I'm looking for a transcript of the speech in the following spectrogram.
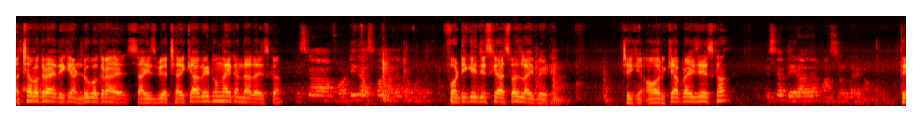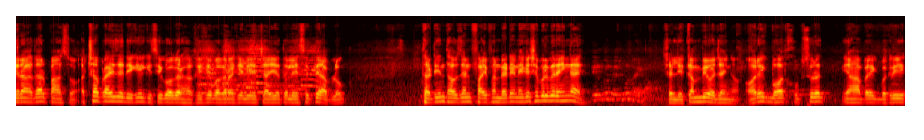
अच्छा बकरा है देखिए अंडू बकरा है साइज़ भी अच्छा है। क्या वेट होगा एक अंदाज़ा इसका? इसका फोर्टी के आसपास आ जाता में फोर्टी के के आसपास लाइव वेट है। ठीक है और क्या प्राइस है इसका? इसका तेरह हज़ार पाँच सौ रुपये रहेगा तेरह हज़ार पाँच सौ। अच्छा प्राइस है देखिए किसी को अगर हकीकी वगैरह के लिए चाहिए तो ले सकते हैं आप लोग। थर्टीन थाउज़ेंड फाइव हंड्रेड है नेगोशियबल भी रहेंगे। चलिए कम भी हो जाएगा। और एक बहुत खूबसूरत यहाँ पर एक बकरी।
